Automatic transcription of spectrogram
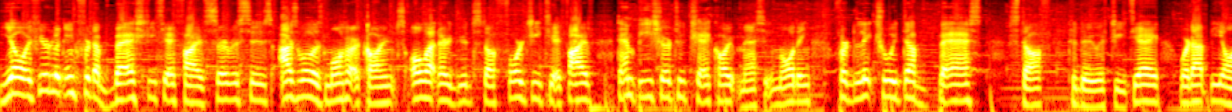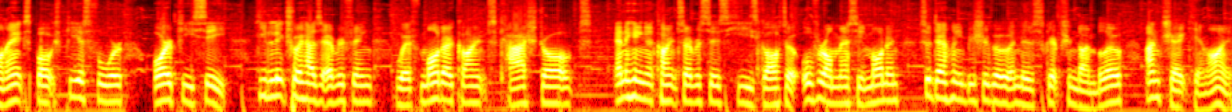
Yo, if you're looking for the best GTA 5 services, as well as mod accounts, all that there good stuff for GTA 5, then be sure to check out Messy Modding for literally the best stuff to do with GTA, whether that be on Xbox, PS4, or PC. He literally has everything with mod accounts, cash drops, anything account services, he's got it over on Messy Modding, so definitely be sure to go in the description down below and check him out.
